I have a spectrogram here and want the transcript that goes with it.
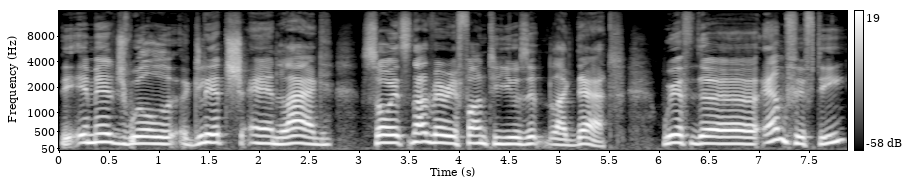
the image will glitch and lag, so it's not very fun to use it like that. With the M50,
